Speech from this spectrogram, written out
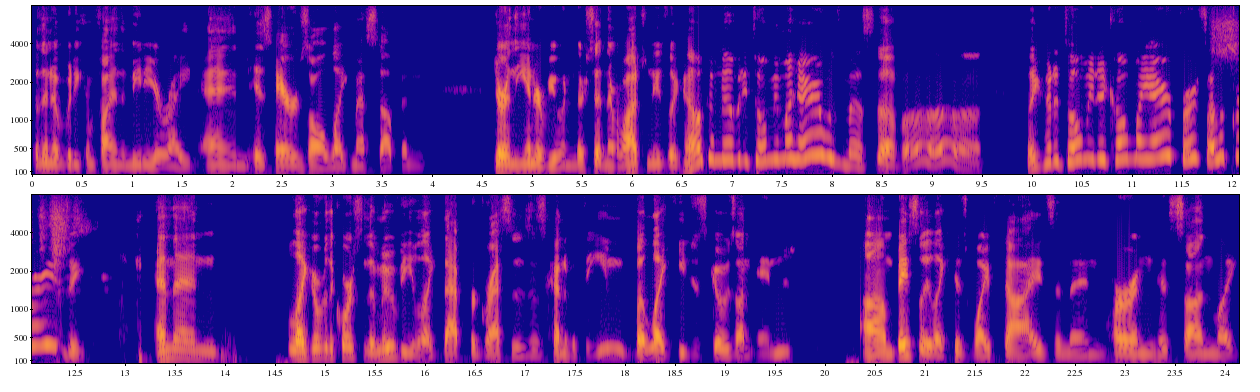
but then nobody can find the meteorite and his hair's all like messed up and during the interview and they're sitting there watching he's like how come nobody told me my hair was messed up? Oh, they could have told me to comb my hair first. I look crazy. And then like over the course of the movie like that progresses as kind of a theme but like he just goes unhinged um basically like his wife dies and then her and his son like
